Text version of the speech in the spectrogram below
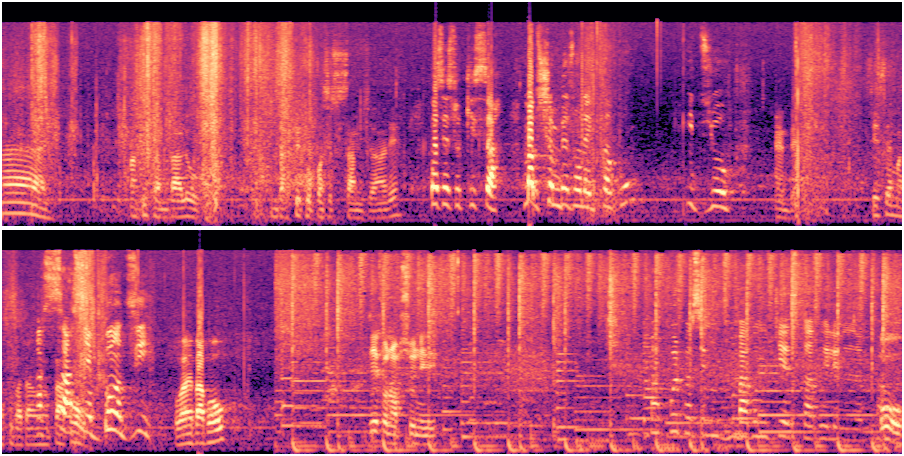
Ay, an tou sa mbalo. Mwen da fwe tou pase sou sa mjan de. Pase sou ki sa? Mwen jen bezon lèk sa kou? Idyo. Mbe, eh se se man sou batan mwen pa pou. Asasyen bandi. Ou an mwen pa pou? De kon opsyonè. Pa pou l'pase mwen bagoun ki es kavre lèm nan. Oh. Ou.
